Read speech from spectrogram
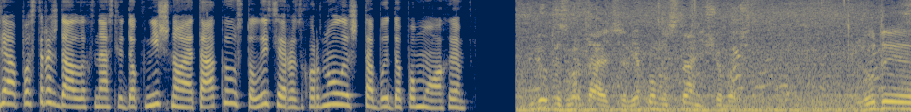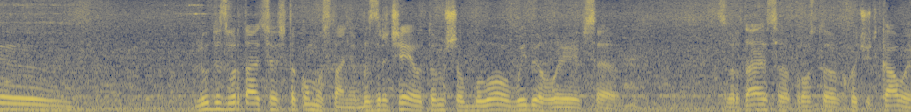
Для постраждалих внаслідок нічної атаки у столиці розгорнули штаби допомоги. Люди звертаються, в якому стані, що бачите? Люди, люди звертаються в такому стані, без речей, у тому, що було, вибігли і все. Звертаються, просто хочуть кави.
